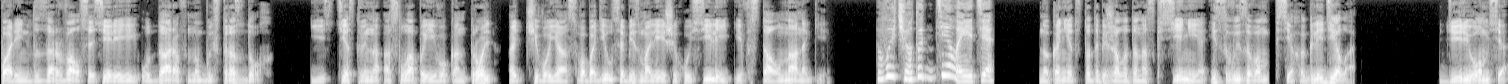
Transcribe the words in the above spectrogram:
Парень взорвался серией ударов, но быстро сдох. Естественно, ослаб и его контроль, от чего я освободился без малейших усилий и встал на ноги. «Вы что тут делаете?» Наконец-то добежала до нас Ксения и с вызовом всех оглядела. «Деремся!»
